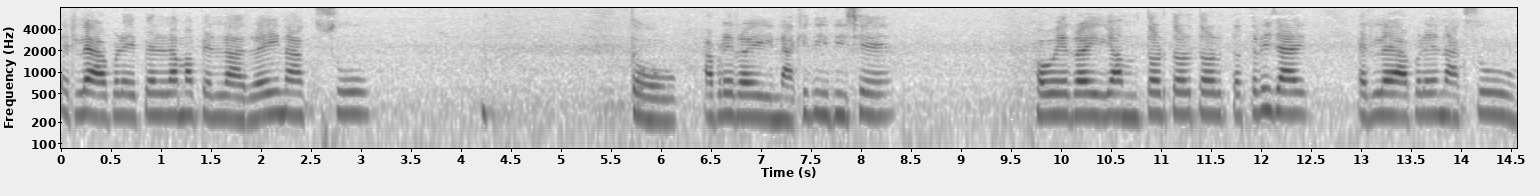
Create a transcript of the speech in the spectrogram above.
એટલે આપણે પહેલાંમાં પહેલાં રહી નાખશું. તો આપણે રહી નાખી દીધી છે. હવે રહી આમ તળ તળ તડ તતરી જાય એટલે આપણે નાખશું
